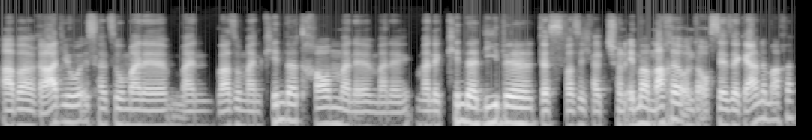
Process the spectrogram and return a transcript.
aber Radio ist halt so meine, mein, war so mein Kindertraum, meine, meine, meine Kinderliebe, das, was ich halt schon immer mache und auch sehr, sehr gerne mache.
